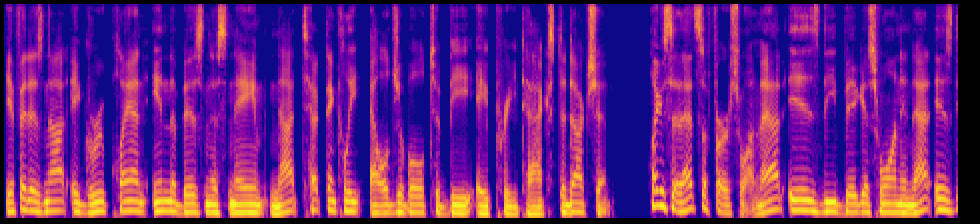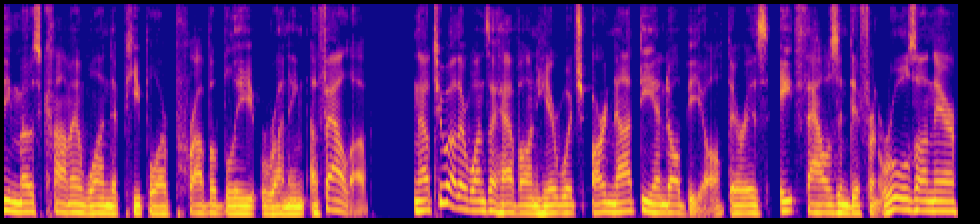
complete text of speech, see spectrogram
If it is not a group plan in the business name, not technically eligible to be a pre-tax deduction. Like I said, that's the first one. That is the biggest one, and that is the most common one that people are probably running afoul of. Now, two other ones I have on here, which are not the end all be all. There is 8,000 different rules on there.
